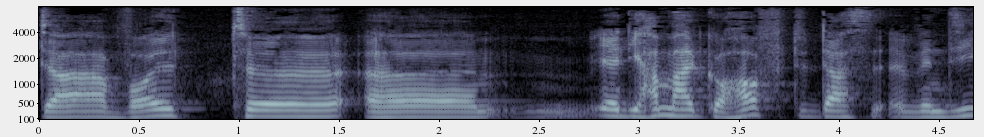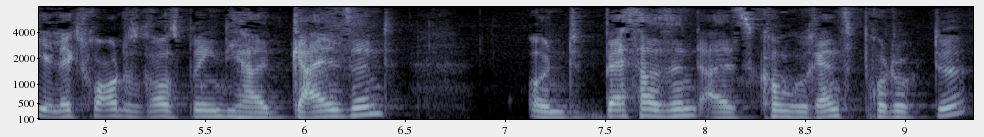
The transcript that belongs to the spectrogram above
da wollte, ähm, ja, die haben halt gehofft, dass wenn sie Elektroautos rausbringen, die halt geil sind und besser sind als Konkurrenzprodukte,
